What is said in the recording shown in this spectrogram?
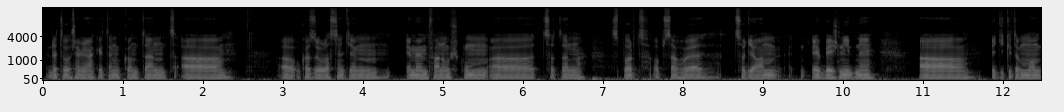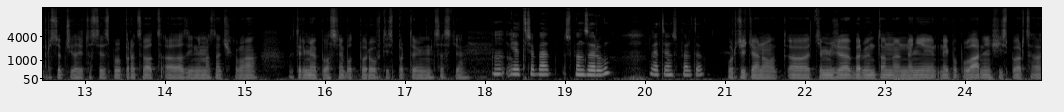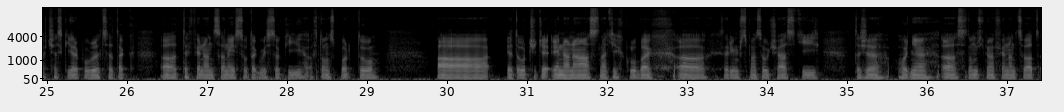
kde tvořím nějaký ten content a uh, ukazuju vlastně těm i mým fanouškům, uh, co ten sport obsahuje, co dělám i běžný dny a i díky tomu mám prostě příležitosti spolupracovat uh, s jinými značkami, které mě vlastně podporují v té sportovní cestě. Hm, je třeba sponzorů ve tom sportu? Určitě ano. Tím, že badminton není nejpopulárnější sport v České republice, tak ty finance nejsou tak vysoký v tom sportu. A je to určitě i na nás, na těch klubech, kterým jsme součástí, takže hodně se to musíme financovat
